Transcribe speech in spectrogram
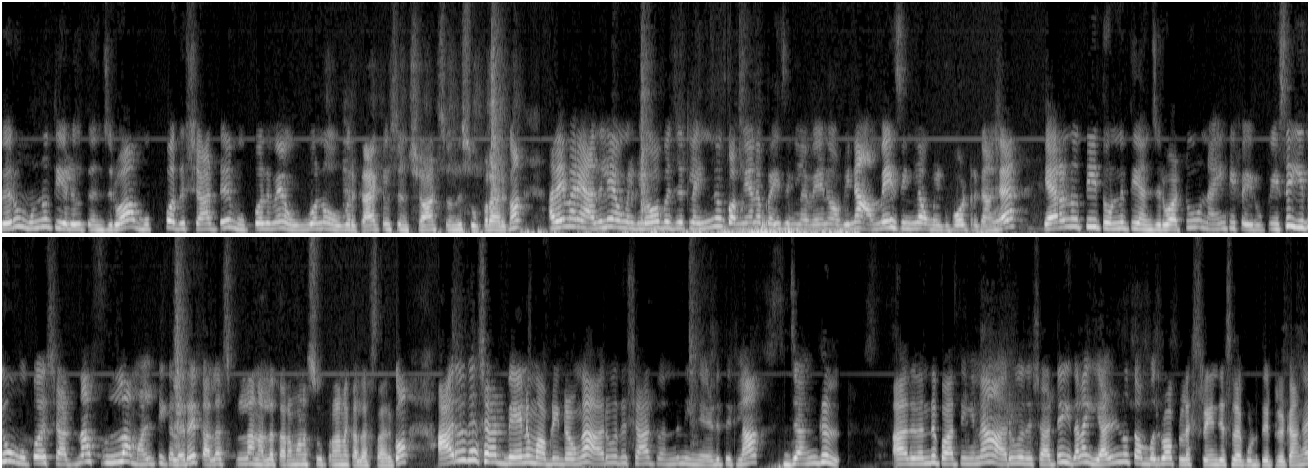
வெறும் முந்நூற்றி எழுபத்தஞ்சு ரூபா. முப்பது ஷாட்டு முப்பதுமே ஒவ்வொன்றும் ஒவ்வொரு கிராக்கிள்ஸ் அண்ட் ஷார்ட்ஸ் வந்து சூப்பரா இருக்கும். அதே மாதிரி அதுலயே உங்களுக்கு லோ பட்ஜெட்ல இன்னும் கம்மியான பிரைசிங்ல வேணும் அப்படின்னா அமேசிங்ல உங்களுக்கு போட்டிருக்காங்க. இரநூத்தி தொண்ணூத்தி அஞ்சு ரூபா டூ நைன்டி ஃபைவ் ருபீஸ் இதுவும் முப்பது ஷார்ட் தான். ஃபுல்லா மல்டி கலரு கலர்ஸ் ஃபுல்லா நல்ல தரமான சூப்பரான கலர்ஸா இருக்கும். அறுபது ஷார்ட் வேணும் அப்படின்றவங்க அறுபது ஷார்ட் வந்து நீங்க எடுத்துக்கலாம். ஜங்கிள் அது வந்து பாத்தீங்கன்னா அறுபது ஷார்ட் இதெல்லாம் 750 ரூபா பிளஸ் ரேஞ்சஸ்ல கொடுத்துட்டு இருக்காங்க.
